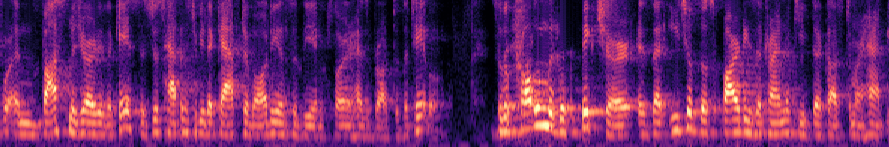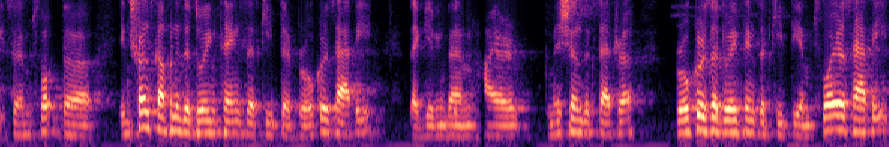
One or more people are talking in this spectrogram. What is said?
for in vast majority of the cases, just happens to be the captive audience that the employer has brought to the table. So the problem with this picture is that each of those parties are trying to keep their customer happy. So empl- the insurance companies are doing things that keep their brokers happy, like giving them higher commissions, etc. Brokers are doing things that keep the employers happy.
